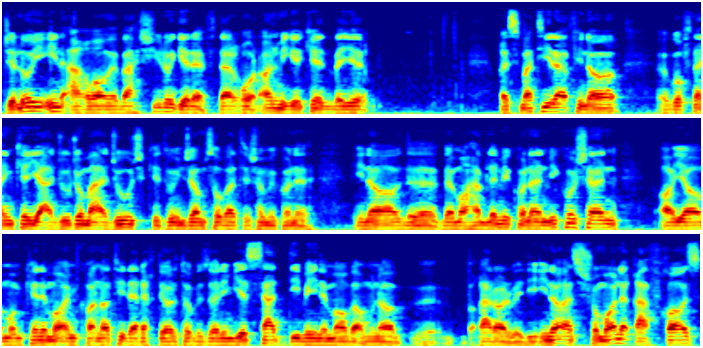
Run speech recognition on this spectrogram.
جلوی این اقوام وحشی رو گرفت. در قرآن میگه که به یه قسمتی رفت. اینا گفتن که یعجوج و معجوج که تو اینجام صحبتشو می‌کنه. اینا به ما حمله می‌کنن می‌کشن. آیا ممکنه ما امکاناتی در اختیار تو بذاریم؟ یه صدی بین ما و اونا قرار بدی. اینا از شمال قفقاز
